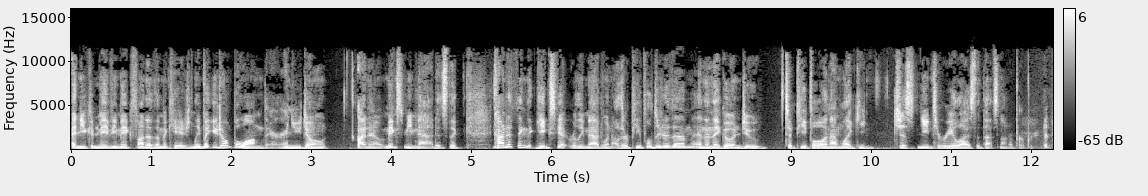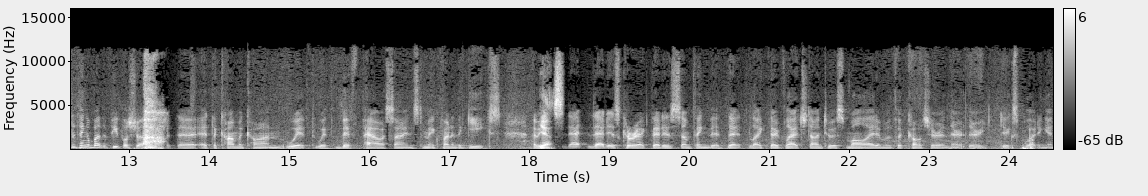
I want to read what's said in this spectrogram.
and you can maybe make fun of them occasionally but you don't belong there and you don't I don't know. It makes me mad. It's the kind of thing that geeks get really mad when other people do to them, and then they go and do to people, and I'm like, you just need to realize that that's not appropriate. But the thing about the people showing up at the at the Comic Con with with Biff Power signs to make fun of the geeks, I mean, Yes. that that is correct. That is something that, that like they've latched onto a small item of the culture and they're they're exploiting it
